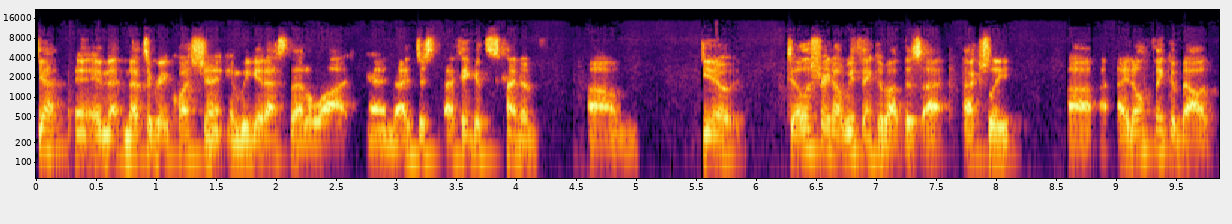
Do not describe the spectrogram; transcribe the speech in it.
yeah and, and that's a great question and we get asked that a lot and i just i think it's kind of um, you know, to illustrate how we think about this, I, actually, uh, I don't think about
